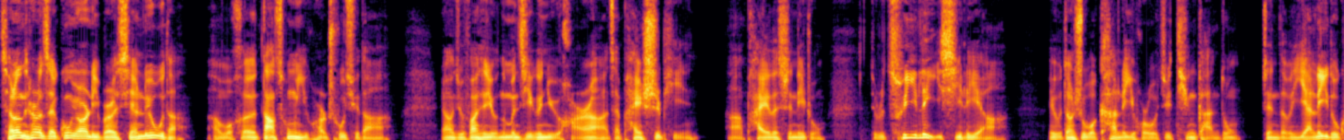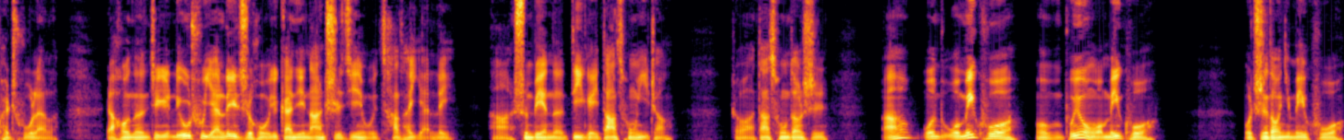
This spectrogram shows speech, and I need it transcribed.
前两天在公园里边闲溜达啊，我和大葱一块出去的啊，然后就发现有那么几个女孩啊在拍视频啊，拍的是那种就是催泪系列啊。哎呦，当时我看了一会儿，我就挺感动，真的眼泪都快出来了。然后呢，这个流出眼泪之后，我就赶紧拿纸巾我擦擦眼泪啊，顺便呢递给大葱一张。是吧？大葱当时，啊，我我没哭，我不用，我没哭，我知道你没哭，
